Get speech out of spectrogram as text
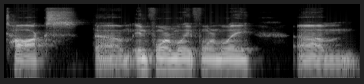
talks, um, informally, formally. Um,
